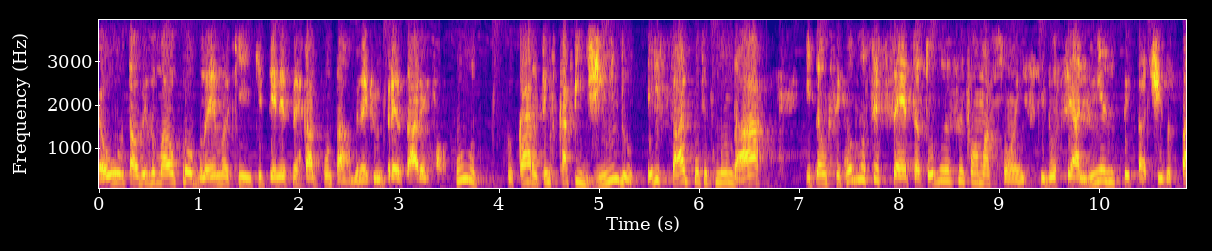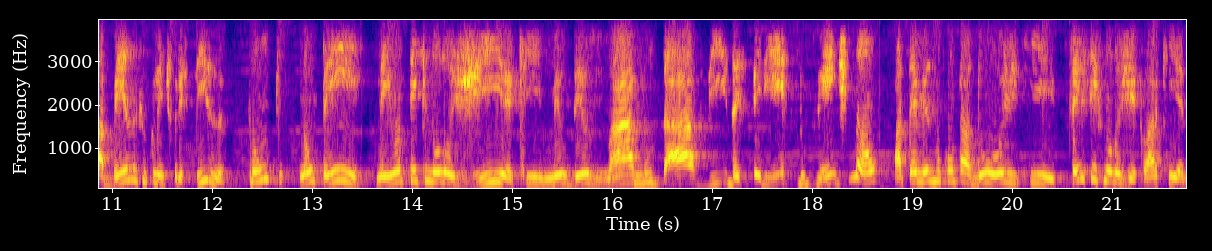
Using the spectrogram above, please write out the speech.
é o, talvez o maior problema que, que tem nesse mercado contábil, né? Que o empresário ele fala, putz, o cara tem que ficar pedindo, ele sabe que eu tenho que mandar. Então, assim, quando você seta todas essas informações e você alinha as expectativas sabendo que o cliente precisa, pronto. Não tem nenhuma tecnologia que, meu Deus, vá mudar a vida, a experiência do cliente. Não. Até mesmo o contador hoje que, sem tecnologia, claro que é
